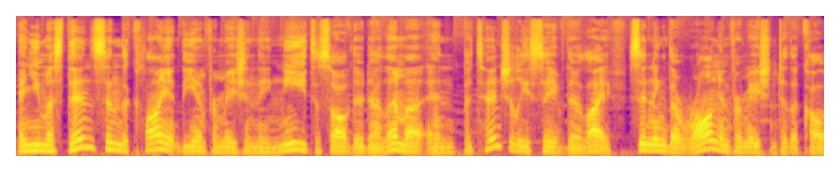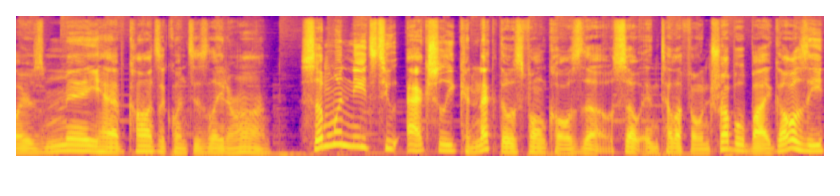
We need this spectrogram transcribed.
and you must then send the client the information they need to solve their dilemma and potentially save their life. Sending the wrong information to the callers may have consequences later on. Someone needs to actually connect those phone calls though, so in Telephone Trouble by Galsy,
